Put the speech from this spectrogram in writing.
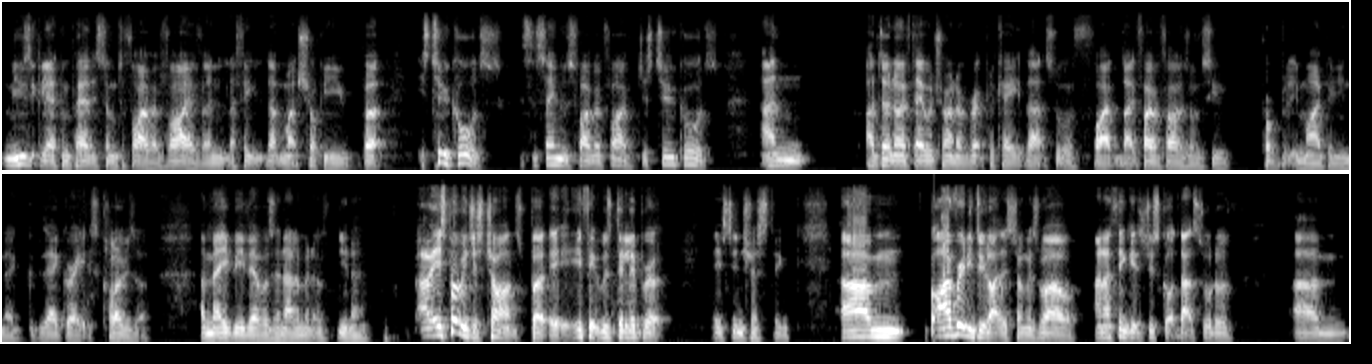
musically, I compare this song to 505, and I think that might shock you, but it's two chords. It's the same as 505, just two chords. And I don't know if they were trying to replicate that sort of five, like 505 is obviously probably, in my opinion, their their greatest closer. And maybe there was an element of, you know, I mean, it's probably just chance, but if it was deliberate, it's interesting. Um, but I really do like this song as well, and I think it's just got that sort of um,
